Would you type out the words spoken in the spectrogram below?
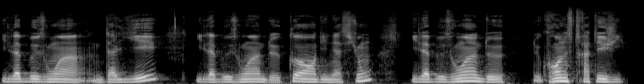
Il a besoin d'alliés, il a besoin de coordination, il a besoin de, de grandes stratégies.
